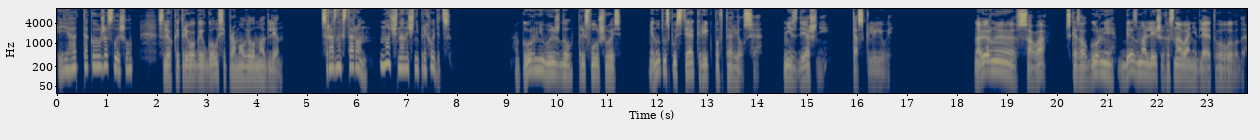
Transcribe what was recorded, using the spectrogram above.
«Я такое уже слышала», — с легкой тревогой в голосе промолвила Мадлен. «С разных сторон. Ночь на ночь не приходится». Гурни выждал, прислушиваясь. Минуту спустя крик повторился. Нездешний, тоскливый. «Наверное, сова», — сказал Гурни без малейших оснований для этого вывода.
